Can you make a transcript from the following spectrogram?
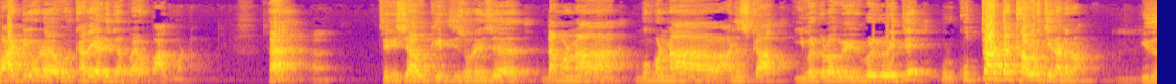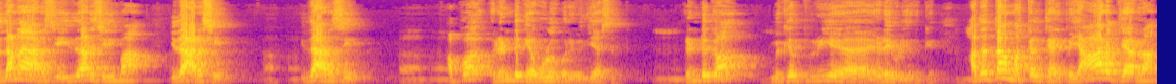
பாட்டியோட ஒரு கதை எடுக்க பார்க்க மாட்டான் ஆ? ஆ. திரிஷாவும் கீர்த்தி சுரேஷ் தமன்னா கும்மண்ணா அனுஷ்கா இவர்களோ இவர்கள் வைத்து ஒரு குத்தாட்ட கவர்ச்சி நடனம். இதுதானே அரசியல் இதுதானே சினிமா இதான் அரசியல். இதான் அரசியல். அப்போ ரெண்டுக்கும் எவ்வளோ பெரிய வித்தியாசம் இருக்கு ம். ரெண்டுக்கும் மிகப்பெரிய இடைவெளி இருக்கு அதைத்தான் மக்கள் தேடி இப்போ யாரை தேடுறான்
